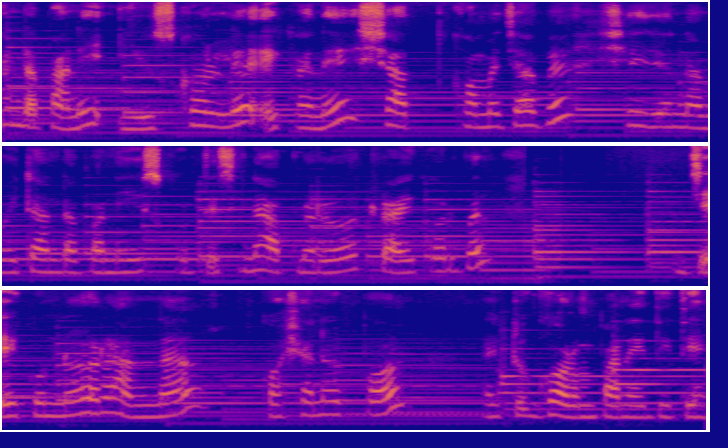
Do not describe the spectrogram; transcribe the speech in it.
ঠান্ডা পানি ইউজ করলে এখানে স্বাদ কমে যাবে। সেই জন্য আমি ঠান্ডা পানি ইউজ করতেছি না। আপনারাও ট্রাই করবেন। যে কোনো রান্না কষানোর পর একটু গরম পানি দিতে।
